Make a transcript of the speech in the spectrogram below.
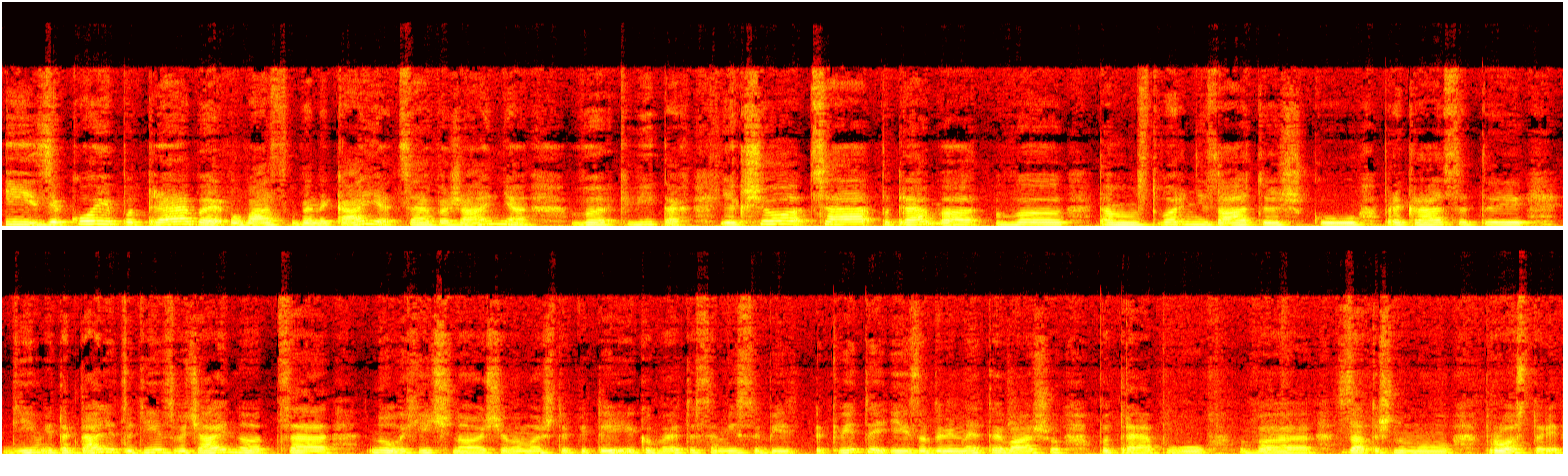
І з якої потреби у вас виникає це бажання в квітах? Якщо це потреба в там створенні затишку, прикрасити дім і так далі, тоді звичайно це ну логічно, що ви можете піти і купити самі собі квіти і задовільнити вашу потребу в затишному просторі.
